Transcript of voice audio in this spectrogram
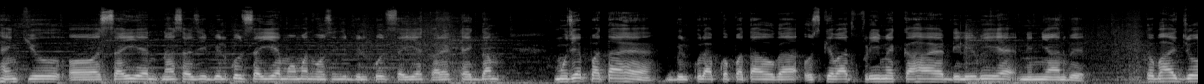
थैंक यू और सही है, ना सर जी, बिल्कुल सही है. मोहम्मद मोहसिन जी, बिल्कुल सही है करेक्ट है एकदम. मुझे पता है, बिल्कुल आपको पता होगा. उसके बाद फ्री में कहा है डिलीवरी है निन्यानवे. तो भाई जो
